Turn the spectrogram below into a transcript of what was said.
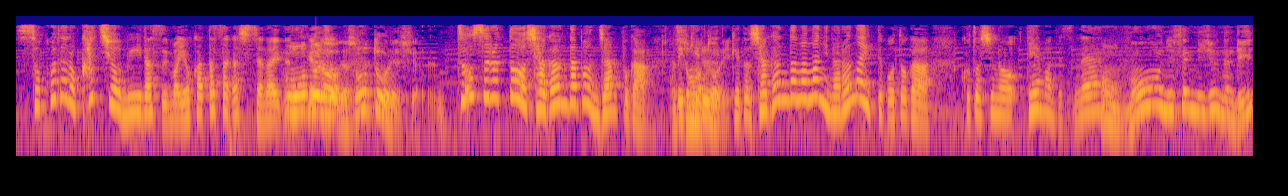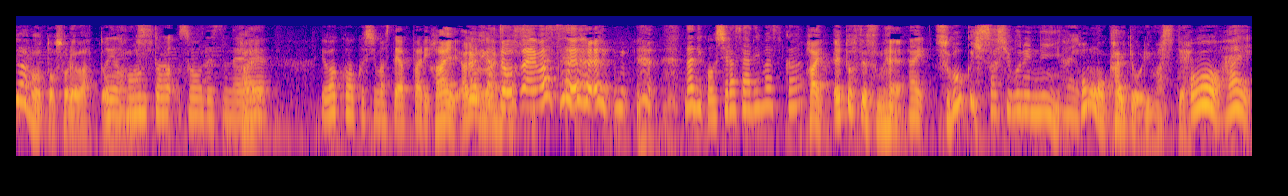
そこでの価値を見出す、まあ、よかった探しじゃないです本けど。その通りですよ。そうするとしゃがんだ分ジャンプができるけどしゃがんだままにならないってことが今年のテーマですね。うん、もう2020年でいいだろうとそれはと思います。本当そうですね、はいワクワクしましたやっぱり。はいありがとうございます。何かお知らせありますか？はいえっとですね、はい。すごく久しぶりにはい。本を書いておりまして、おおはい。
